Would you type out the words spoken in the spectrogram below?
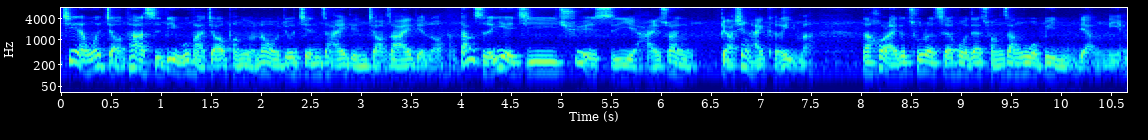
既然我脚踏实地无法交朋友，那我就奸诈一点、狡诈一点咯。当时的业绩确实也还算表现还可以嘛。那后来就出了车祸，在床上卧病两年。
